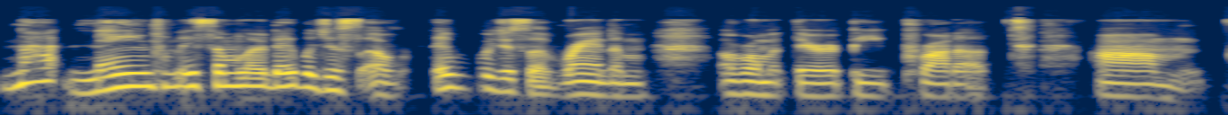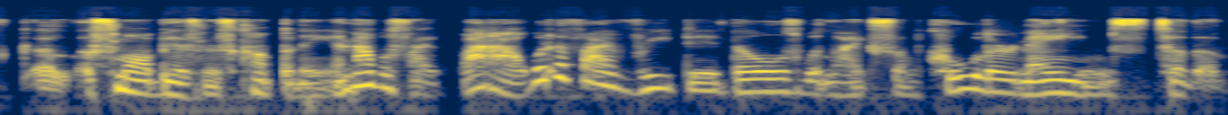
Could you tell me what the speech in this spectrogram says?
not named something similar. They were just a they were just a random aromatherapy product, um, a, a small business company, and I was like, wow, what if I redid those with like some cooler names to them,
